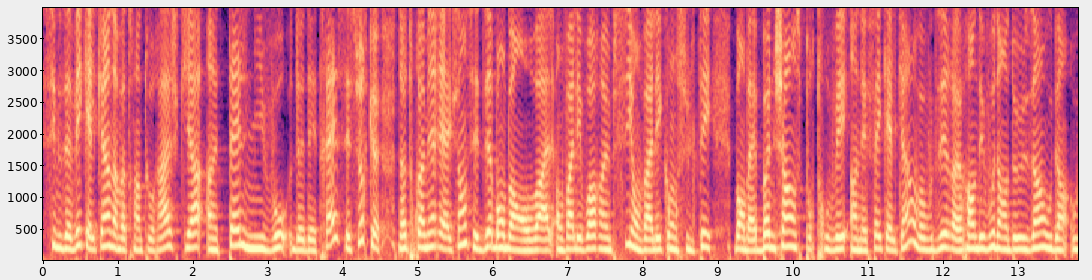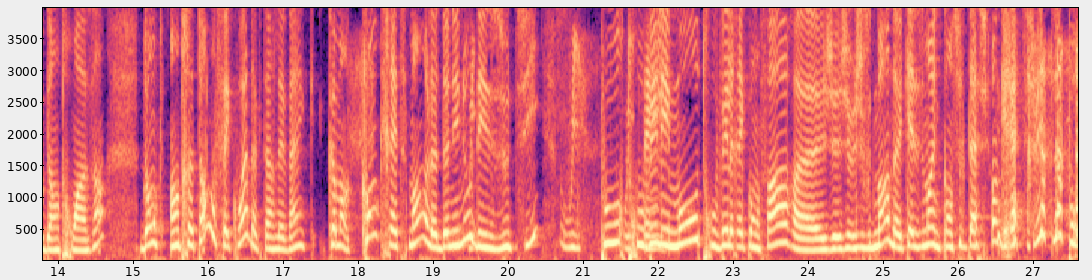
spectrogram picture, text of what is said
si vous avez quelqu'un dans votre entourage qui a un tel niveau de détresse, c'est sûr que notre première réaction, c'est de dire bon ben on va on va aller voir un psy, on va aller consulter. Bon ben bonne chance pour trouver en effet quelqu'un. On va vous dire rendez-vous dans deux ans ou dans ou dans trois ans. Donc entre temps, on fait quoi, docteur Lévesque? Comment concrètement, donnez-nous des outils. Oui pour trouver ben les mots, trouver le réconfort. Euh, je, je, vous demande quasiment une consultation gratuite là pour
